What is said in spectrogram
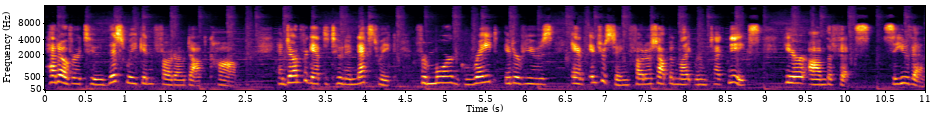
head over to thisweekinphoto.com. And don't forget to tune in next week for more great interviews and interesting Photoshop and Lightroom techniques here on The Fix. See you then.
